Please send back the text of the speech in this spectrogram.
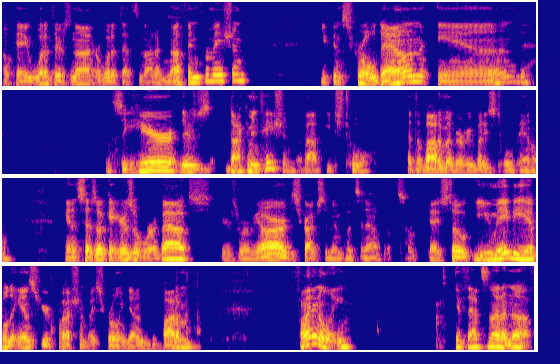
Okay, what if there's not, or what if that's not enough information? You can scroll down and let's see here, there's documentation about each tool at the bottom of everybody's tool panel. And it says, okay, here's what we're about, here's where we are, describe some inputs and outputs. Okay, so you may be able to answer your question by scrolling down to the bottom. Finally, if that's not enough,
